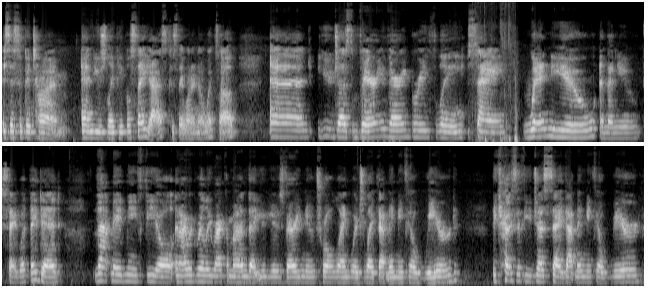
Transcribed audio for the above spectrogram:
Is this a good time? And usually people say yes because they want to know what's up. And you just very, very briefly say when you, and then you say what they did that made me feel, and I would really recommend that you use very neutral language like that made me feel weird. Because if you just say that made me feel weird,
